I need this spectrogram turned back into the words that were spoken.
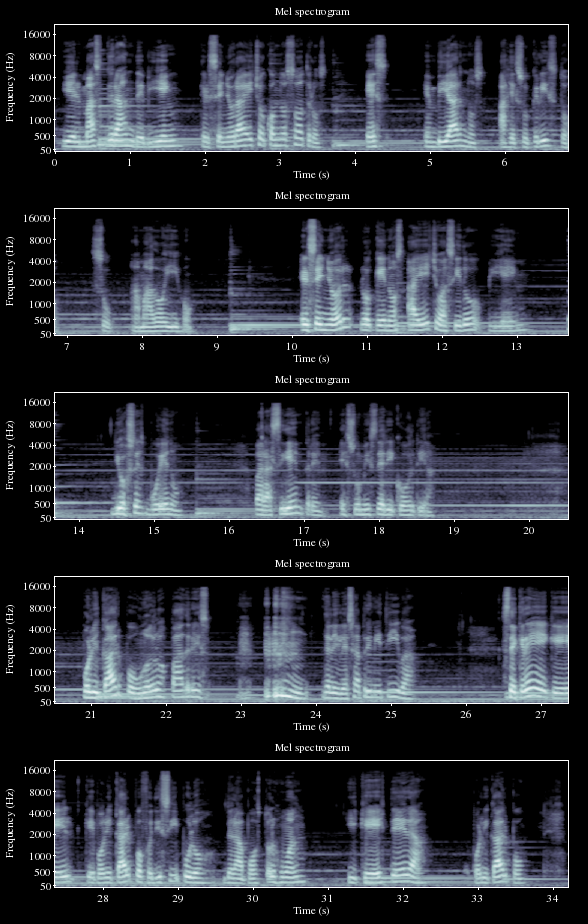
y el más grande bien que el Señor ha hecho con nosotros es enviarnos a Jesucristo, su amado Hijo. El Señor lo que nos ha hecho ha sido bien. Dios es bueno. Para siempre es su misericordia. Policarpo, uno de los padres de la iglesia primitiva, se cree que él, que Policarpo fue discípulo del apóstol Juan y que este era, Policarpo,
